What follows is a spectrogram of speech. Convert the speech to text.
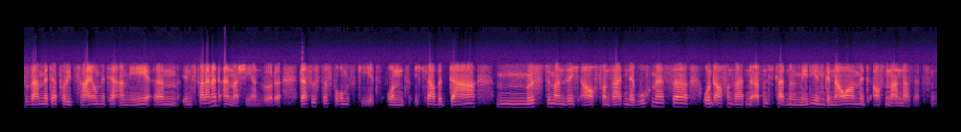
zusammen mit der Polizei und mit der Armee ähm, ins Parlament einmarschieren würde. Das ist das, worum es geht. Und ich glaube, da müsste man sich auch von Seiten der Buchmesse und auch von Seiten der Öffentlichkeit und der Medien genauer mit auseinandersetzen.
